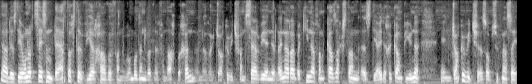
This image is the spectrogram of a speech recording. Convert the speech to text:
Ja, dis die 136ste weergawe van Wimbledon wat nou vandag begin. Novak Djokovic van Servië en Elena Rybakina van Kazakhstan is die huidige kampioene en Djokovic is op soek na sy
